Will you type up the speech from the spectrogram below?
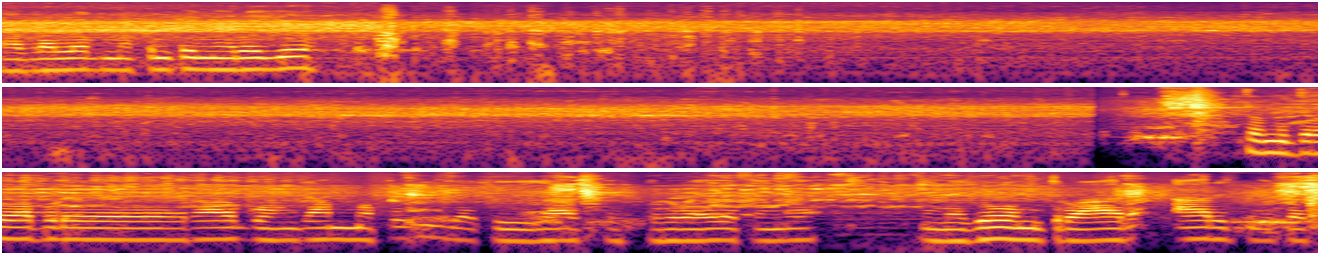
આપણા લોગમાં કન્ટિન્યુ રહી ગયો. તો મિત્રો, આપણે રાળગોણ ગામમાં પહોંચી ગયા છીએ. ઘાસ ભરવા આવ્યા ત્યાં અને જો મિત્રો આ આ રીતની કંઈક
